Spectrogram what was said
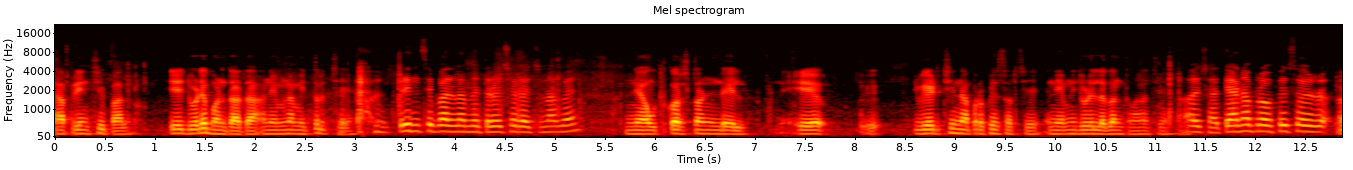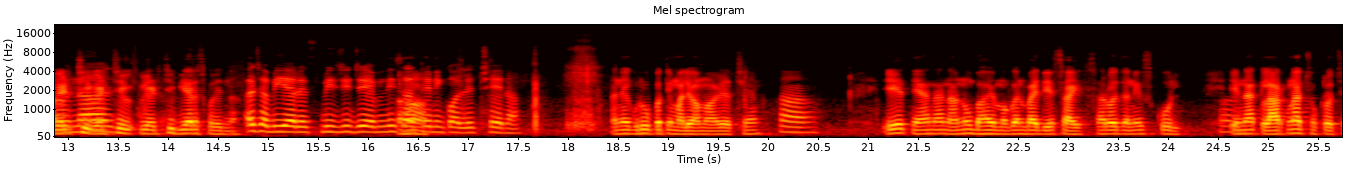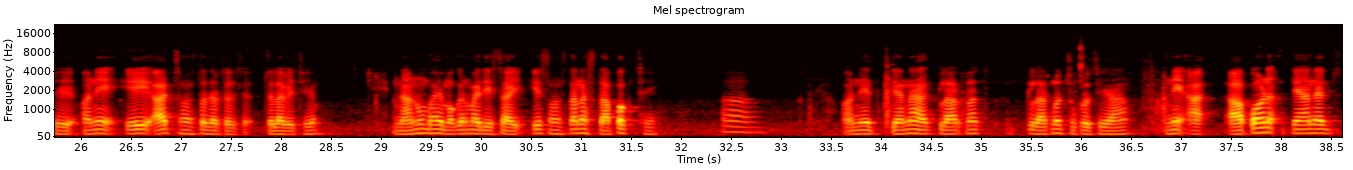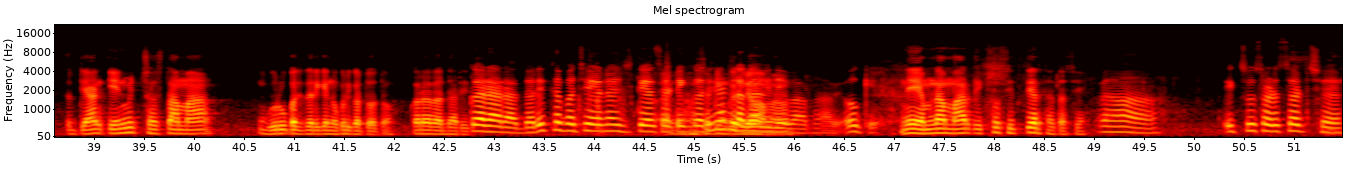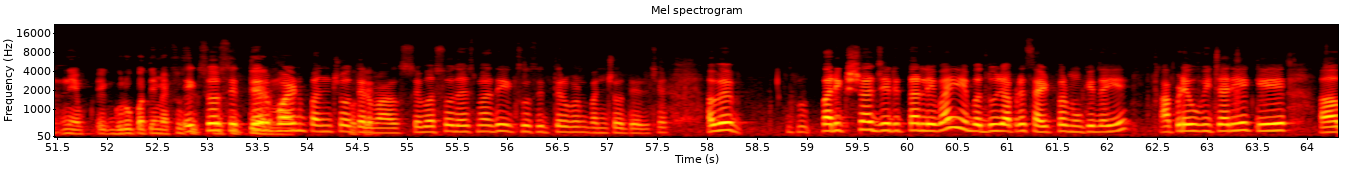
આ પ્રિન્સિપાલ. એ જોડે ભણતા હતા અને એમના મિત્ર છે. પ્રિન્સિપાલના મિત્ર છે રચનાબેન? ને ઉત્કર્ષ ટંડેલ એ એ વેડછીના પ્રોફેસર છે અને એમની જોડે લગ્ન થવાના છે. અચ્છા ત્યાંના પ્રોફેસર વેડછી વેડછી વેડછી બીઆરએસ કોલેજના અચ્છા બીઆરએસ બીજી જે એમની સાથેની કોલેજ છે એના. અને ગૃહપતિમાં લેવામાં આવ્યા છે. હા. એ ત્યાંના નાનું ભાઈ મગનભાઈ દેસાઈ સાર્વજનિક સ્કૂલ. એના ક્લાર્કના છોકરો છે અને એ આ જ સંસ્થા દ્વારા ચલાવે છે. નાનુભાઈ મગનભાઈ દેસાઈ એ સંસ્થાના સ્થાપક છે. હા. અને ત્યાંના ક્લાર્કના ક્લાર્કનો છોકરો છે આ. અને આ પણ ત્યાંના ત્યાં એની જ સંસ્થામાં ગુરુપતિ તરીકે નોકરી કરતો હતો કરાર આધારિત. કરાર આધારિત એટલે પછી એને જ ત્યાં સેટિંગ કરીને કરી લગાવી દેવામાં આવે. ઓકે ને એમના માર્ક એકસો સિત્તેર થતા છે. હા. એકસો સડસઠ છે. ને એક ગુરુપતિ માં એકસો સિત્તેર પોઈન્ટ પંચોતેર માર્ક્સ છે. બસો દસમાંથી એકસો સિત્તેર પોઈન્ટ પંચોતેર છે. હવે પરીક્ષા જે રીતના લેવાય એ બધું જ આપણે સાઈડ પર મૂકી દઈએ. આપણે એવું વિચારીએ કે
